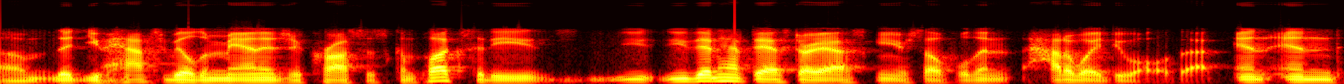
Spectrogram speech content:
um, that you have to be able to manage across this complexity. You, you then have to start asking yourself, well, then how do I do all of that? And and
